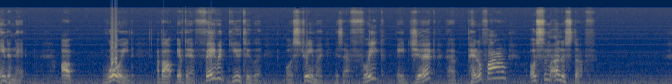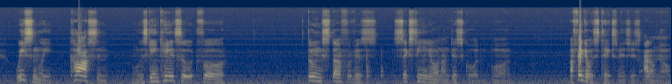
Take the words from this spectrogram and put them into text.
internet, are worried about if their favorite YouTuber or streamer is a freak, a jerk, a pedophile, or some other stuff. Recently, Carson was getting canceled for doing stuff with his 16 year old on Discord, or I think it was text messages, I don't know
